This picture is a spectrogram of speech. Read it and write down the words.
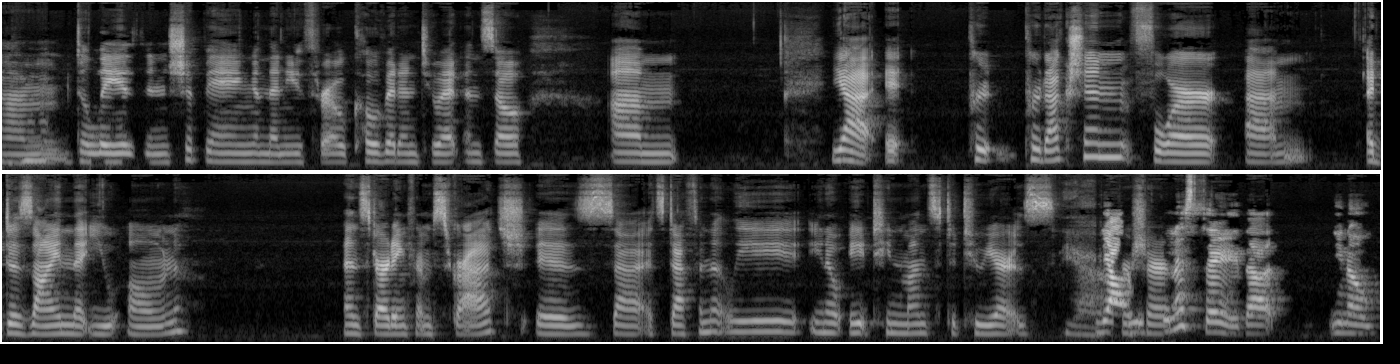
um, mm-hmm. delays in shipping and then you throw covid into it and so um, yeah it pr- production for um, a design that you own and starting from scratch is uh, it's definitely you know 18 months to two years. Yeah yeah for I was sure. gonna say that you know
